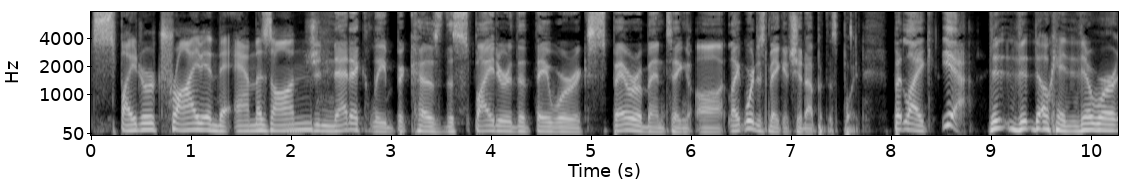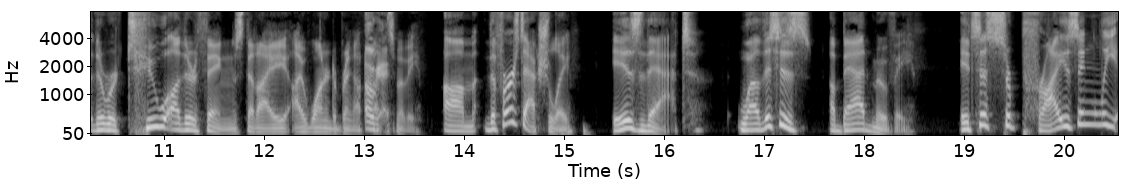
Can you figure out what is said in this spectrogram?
spider tribe in the Amazon. genetically because the spider that they were experimenting on like we're just making shit up at this point but like yeah The, the, okay, there were there were two other things that I I wanted to bring up about Okay. this movie. Um, the first actually is that while this is a bad movie, it's a surprisingly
